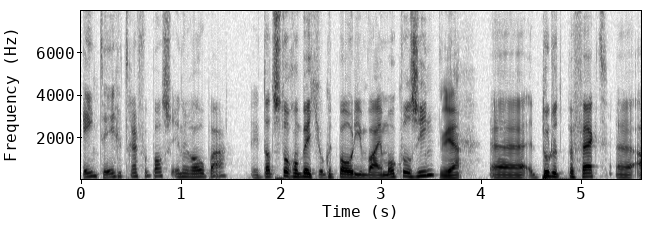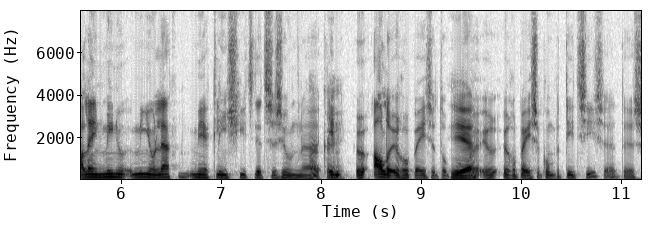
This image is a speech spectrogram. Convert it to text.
één tegentreffer pas in Europa. Dat is toch een beetje ook het podium waar je hem ook wil zien. ja. Eh, doet het perfect. Eh, alleen Mignolet meer clean sheets dit seizoen eh, in alle Europese, top, Europese competities. Hè, dus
